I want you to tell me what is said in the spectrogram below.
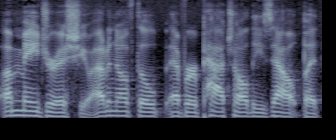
a major issue. I don't know if they'll ever patch all these out, but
